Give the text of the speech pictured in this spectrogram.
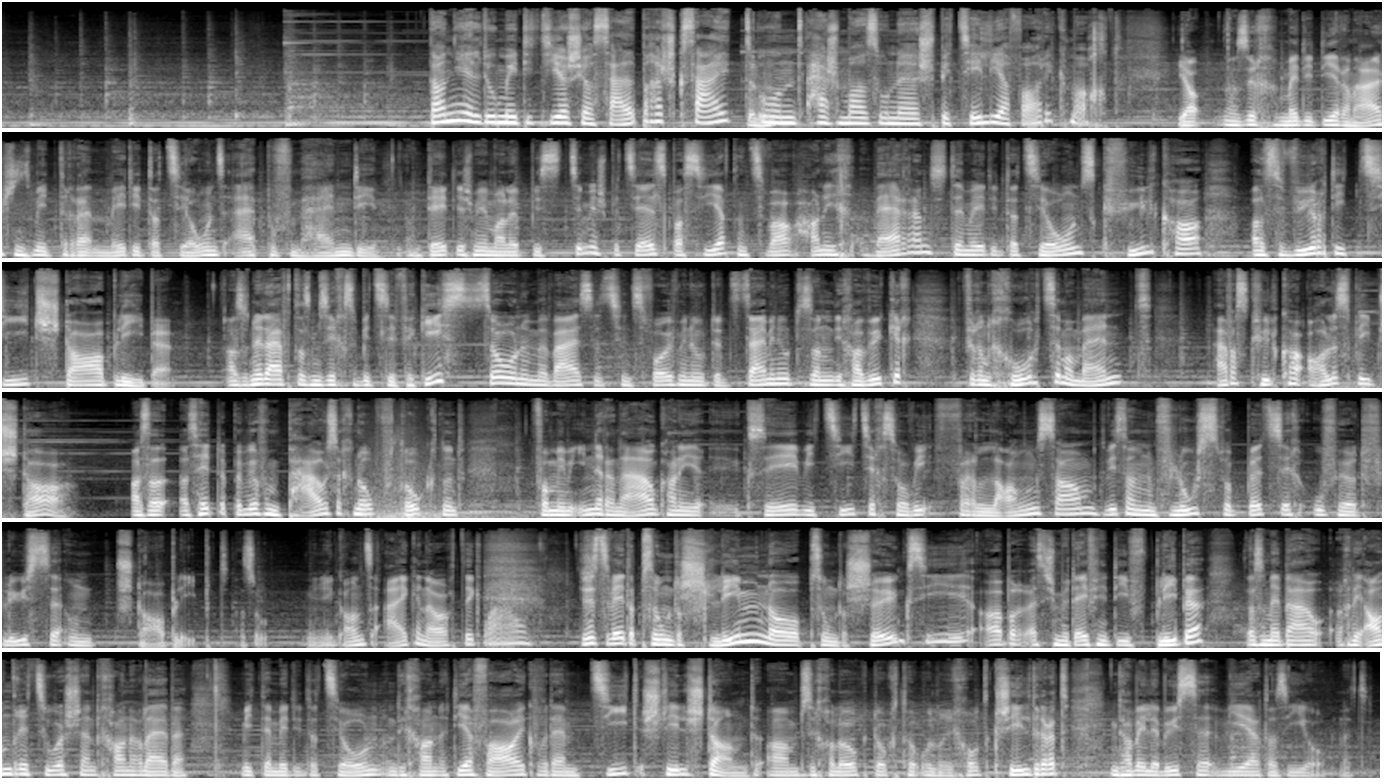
Daniel, du meditierst ja selber, hast du gesagt, mhm. und hast mal so eine spezielle Erfahrung gemacht. Ja, also ich meditiere meistens mit einer Meditations-App auf dem Handy. Und dort ist mir mal etwas ziemlich Spezielles passiert. Und zwar habe ich während der Meditation das Gefühl gehabt, als würde die Zeit stehen bleiben. Also nicht einfach, dass man sich so ein bisschen vergisst so, und man weiß, jetzt sind es fünf Minuten oder zehn Minuten, sondern ich habe wirklich für einen kurzen Moment einfach das Gefühl gehabt, alles bleibt stehen. Also als hätte jemand wie auf den Pauseknopf gedrückt und von meinem inneren Auge habe ich gesehen, wie die Zeit sich so wie verlangsamt, wie so ein Fluss, der plötzlich aufhört zu fließen und stehen bleibt. Also ganz eigenartig. Wow. Das ist jetzt weder besonders schlimm noch besonders schön gewesen, aber es ist mir definitiv geblieben, dass man eben auch ein andere Zustände kann erleben mit der Meditation. Und ich habe die Erfahrung von dem Zeitstillstand am Psychologen Dr. Ulrich Hott geschildert und wollte wissen, wie er das einordnet.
